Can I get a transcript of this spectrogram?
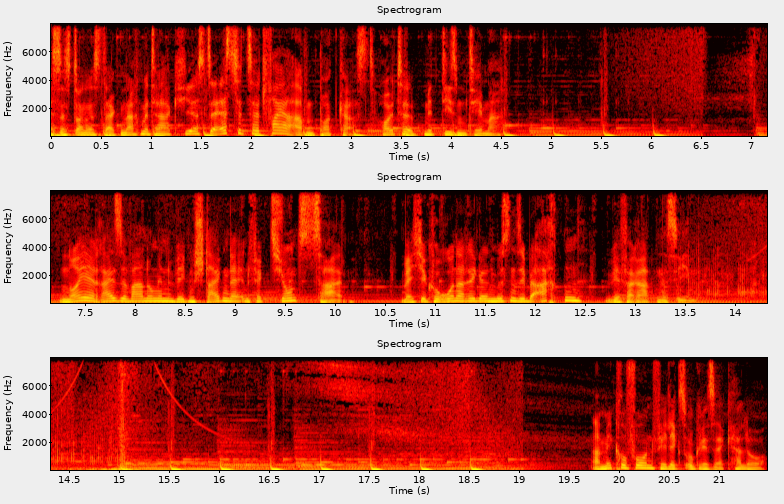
Es ist Donnerstagnachmittag, hier ist der STZ Feierabend Podcast. Heute mit diesem Thema. Neue Reisewarnungen wegen steigender Infektionszahlen. Welche Corona-Regeln müssen Sie beachten? Wir verraten es Ihnen. Am Mikrofon Felix Ogrisek, hallo.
